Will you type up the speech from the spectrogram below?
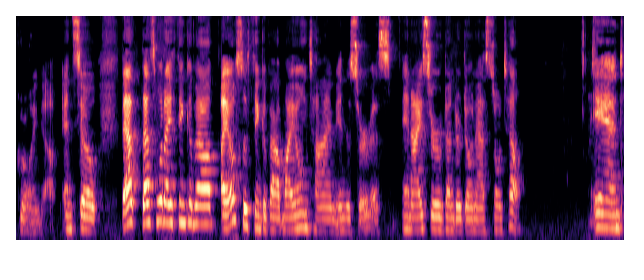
growing up. And so that that's what I think about. I also think about my own time in the service, and I served under Don't Ask, Don't Tell and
